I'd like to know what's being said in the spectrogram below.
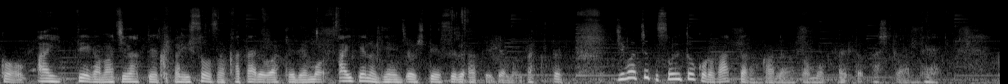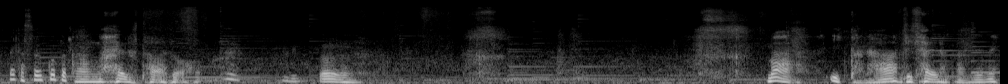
こう、相手が間違ってるとか理想像を語るわけでも、相手の現状を否定するわけでもなくて、自分はちょっとそういうところがあったのかなと思ったりとかしたんで、なんかそういうこと考えると、あの、うん。まあ、いいかな、みたいな感じでね。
